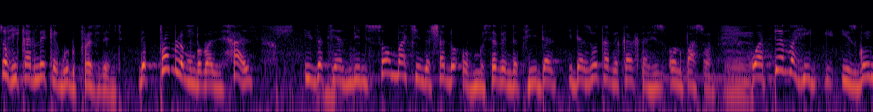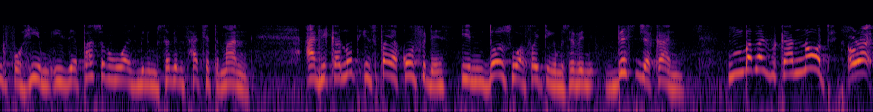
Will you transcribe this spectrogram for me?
so he can make a good president. The problem Mbabazi has is that he has been so much in the shadow of Museveni that he does he does not have a character, his own person. Mm. Whatever he is going for him is a person who has been Museveni's hatchet man, and he cannot inspire confidence in those who are fighting Museveni. Besigye can, Mbabazi cannot. All right.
